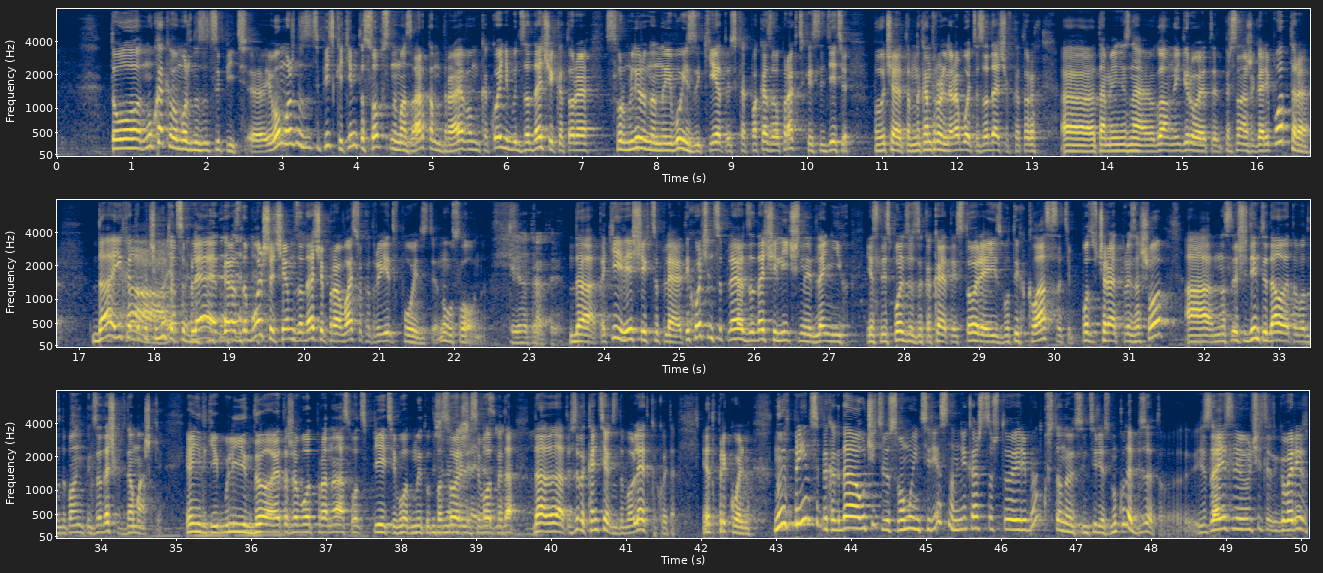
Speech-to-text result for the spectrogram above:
то, ну, как его можно зацепить? Э, Его можно зацепить каким-то собственным азартом, драйвом, какой-нибудь задачей, которая сформулирована на его языке. То есть, как показывала практика, если дети получают там на контрольной работе задачи, в которых, э, там, я не знаю, главный герой — это персонажи Гарри Поттера, да, их это А, почему-то цепляет гораздо больше, чем задачи про Васю, который едет в поезде, ну, условно. Или на тракторе? Да, такие вещи их цепляют. Их очень цепляют задачи личные для них, если используется какая-то история из вот их класса, типа, позавчера это произошло, а на следующий день ты дал это вот в дополнительных задачках домашки. И они такие, блин, да, это же вот про нас, вот с Петей, вот мы тут поссорились, решать, и вот мы, да. Да, да, да, то есть это контекст добавляет какой-то, и это прикольно. Ну и в принципе, когда учителю самому интересно, мне кажется, что и ребенку становится интересно. Ну куда без этого? Если, а если учитель говорит,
